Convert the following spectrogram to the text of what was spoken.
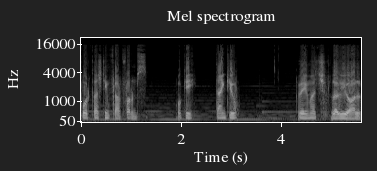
podcasting platforms. Okay. Thank you very much. Love you all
